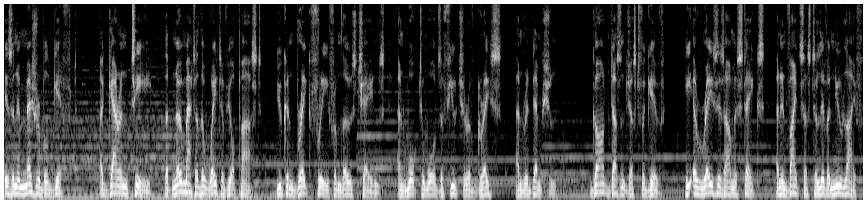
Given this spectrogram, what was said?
is an immeasurable gift, a guarantee that no matter the weight of your past, you can break free from those chains and walk towards a future of grace and redemption. God doesn't just forgive, He erases our mistakes and invites us to live a new life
